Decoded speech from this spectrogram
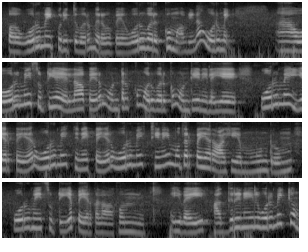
இப்போ ஒருமை குறித்து வரும் இரவு பெயர். ஒருவருக்கும் அப்படின்னா ஒருமை. ஒருமை சுட்டிய எல்லா பெயரும் ஒன்றற்கும் ஒருவருக்கும் ஒன்றிய நிலையே. ஒருமை இயற்பெயர் ஒருமை திணைப்பெயர் ஒருமை திணை முதற்பெயர் ஆகிய மூன்றும் ஒருமை சுட்டிய பெயர்களாகும். இவை அக்ரிணையில் ஒருமைக்கும்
